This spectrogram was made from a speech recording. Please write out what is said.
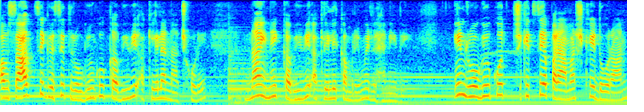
अवसाद से ग्रसित रोगियों को कभी भी अकेला ना छोड़ें, न इन्हें कभी भी अकेले कमरे में रहने दें। इन रोगियों को चिकित्सीय परामर्श के दौरान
